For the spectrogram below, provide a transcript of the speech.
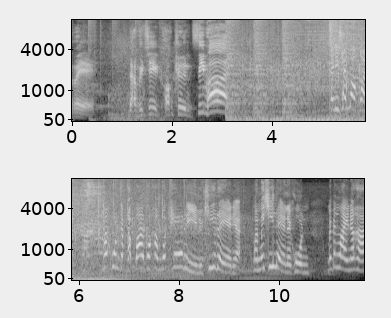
เหรดาวินชีขอคืนสี่พันแต่ดิฉันบอกก่อน ถ้าคุณจะกลับบ้านเพราะคำว่าแค่รีหรือขี้เรเนี่ย มันไม่ขี้เรเลยคุณ ไม่เป็นไรนะคะ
